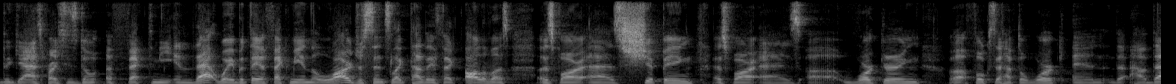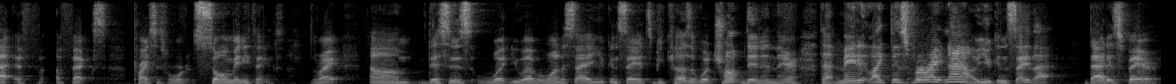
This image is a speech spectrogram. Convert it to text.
the gas prices don't affect me in that way, but they affect me in the larger sense, like how they affect all of us, as far as shipping, as far as uh, working, uh, folks that have to work, and that, how that affects prices for work. So many things, right? Um, this is what you ever want to say. You can say it's because of what Trump did in there that made it like this for right now. You can say that. That is fair.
